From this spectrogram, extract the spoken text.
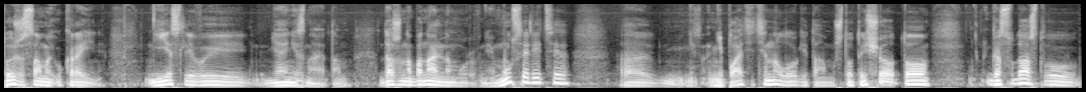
той же самой Украине. Если вы, я не знаю, там, даже на банальном уровне мусорите, не платите налоги, там что-то еще, то государству,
